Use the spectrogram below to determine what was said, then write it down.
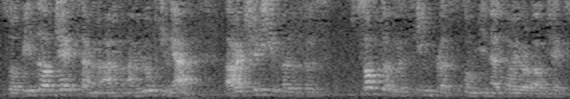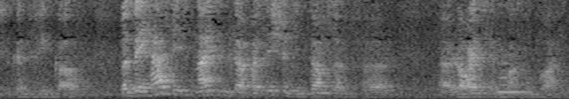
So these objects I'm, I'm, I'm looking at are actually the, the, sort of the simplest combinatorial objects you can think of, but they have this nice interpretation in terms of uh, uh, Lorentzian quantum gravity.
